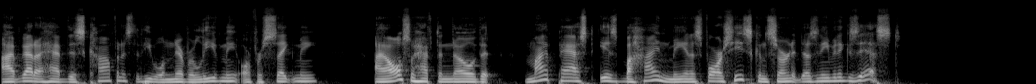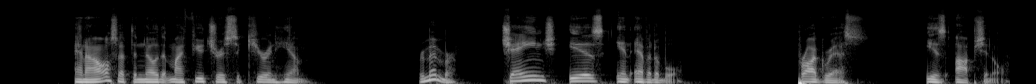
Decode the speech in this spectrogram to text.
I've got to have this confidence that he will never leave me or forsake me. I also have to know that my past is behind me, and as far as he's concerned, it doesn't even exist. And I also have to know that my future is secure in him. Remember, change is inevitable, progress is optional.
